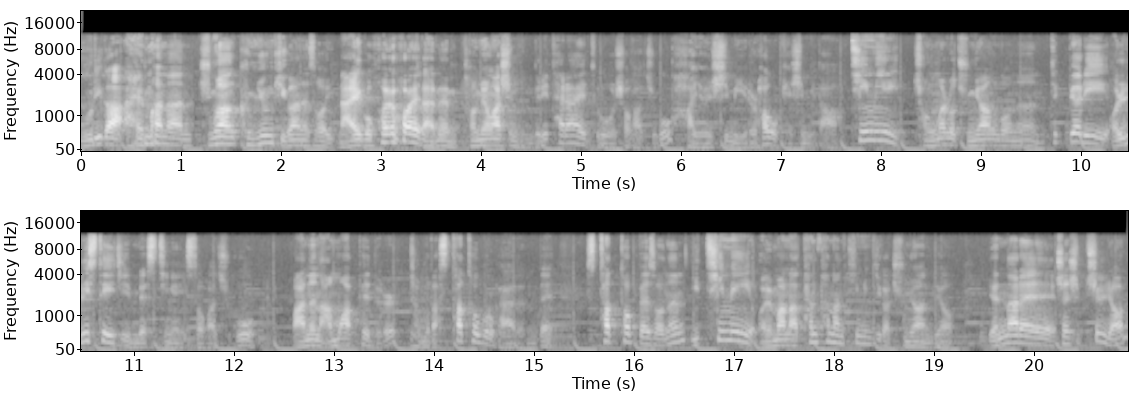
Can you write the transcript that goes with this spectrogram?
우리가 알만한 중앙금융기관에서 날고 훨훨 나는 저명하신 분들이 테라에 들어오셔가지고 다 열심히 일을 하고 계십니다. 팀이 정말로 중요한 거는 특별히 early stage investing에 있어가지고 많은 암호화폐들을 전부 다 스타트업으로 봐야 되는데 스타트업에서는 이 팀이 얼마나 탄탄한 팀인지가 중요한데요. 옛날에 2017년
